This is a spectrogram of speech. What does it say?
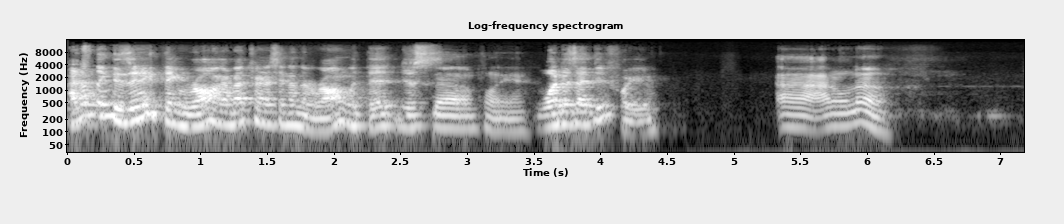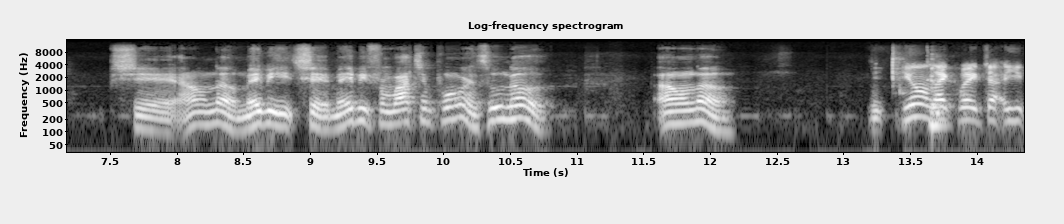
I don't think there's anything wrong. I'm not trying to say nothing wrong with it. Just No, I'm playing. what does that do for you? Uh, I don't know. Shit, I don't know. Maybe shit. Maybe from watching porns. Who knows? I don't know. You don't like wait. You,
